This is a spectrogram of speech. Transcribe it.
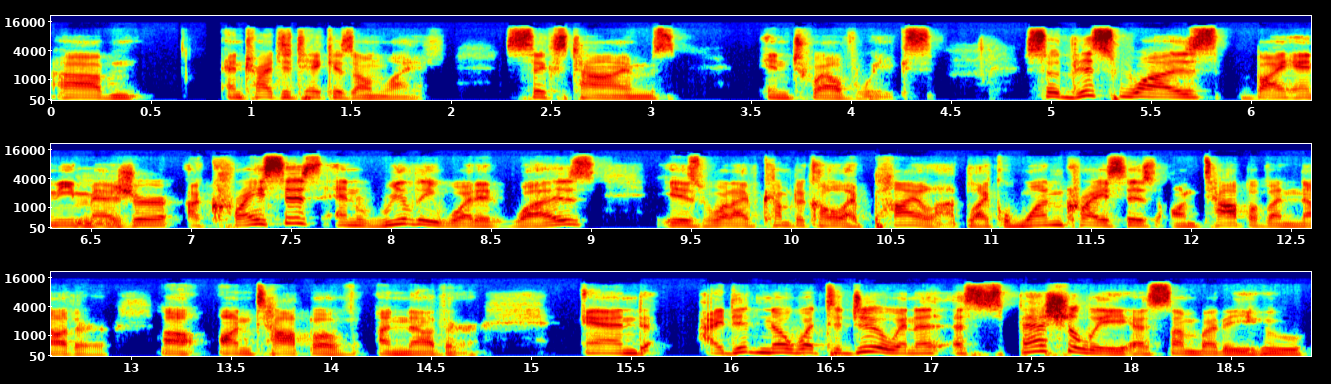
um, and tried to take his own life six times in 12 weeks. So this was, by any hmm. measure, a crisis. And really, what it was is what I've come to call a pileup, like one crisis on top of another, uh, on top of another. And I didn't know what to do. And uh, especially as somebody who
